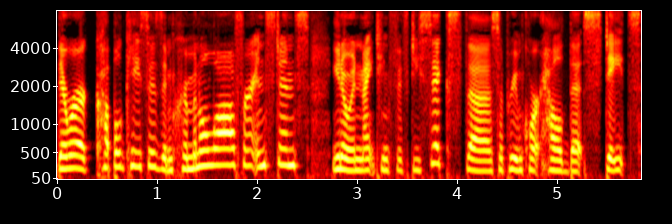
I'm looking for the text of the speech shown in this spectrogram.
There were a couple cases in criminal law, for instance. You know, in 1956, the Supreme Court held that states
